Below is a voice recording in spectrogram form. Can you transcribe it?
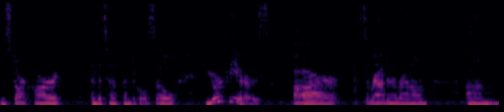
the Star card, and the Ten of Pentacles. So your fears are surrounded around um,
